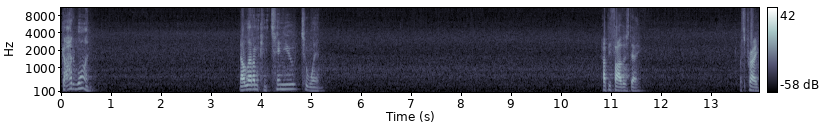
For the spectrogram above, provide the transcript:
God won. Now let him continue to win. Happy Father's Day. Let's pray.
